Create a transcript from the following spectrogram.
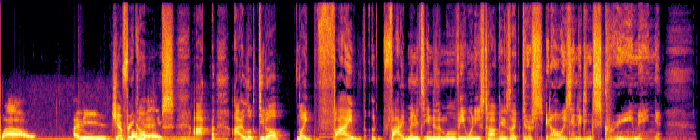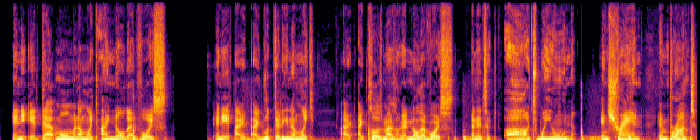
Wow. I mean, Jeffrey okay. Combs. I I looked it up like five five minutes into the movie when he's talking. He's like, "There's it always ended in screaming," and at that moment, I'm like, I know that voice. And it, I I looked at it and I'm like, I I closed my eyes like I know that voice, and it's like, oh, it's Weyoun and Shran and Brunt,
